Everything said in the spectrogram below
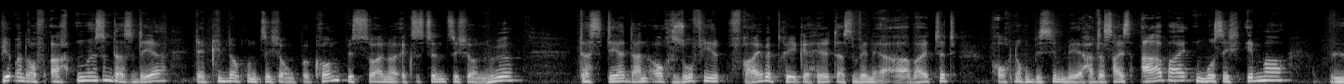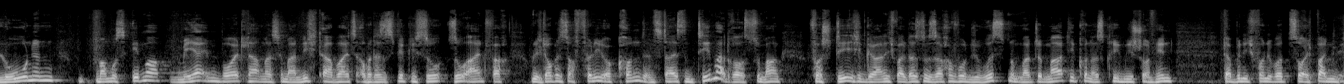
wird man darauf achten müssen, dass der, der Kindergrundsicherung bekommt, bis zu einer existenzsicheren Höhe, dass der dann auch so viel Freibeträge hält, dass wenn er arbeitet, auch noch ein bisschen mehr hat. Das heißt, arbeiten muss sich immer lohnen. Man muss immer mehr im Beutel haben, als wenn man nicht arbeitet. Aber das ist wirklich so, so einfach. Und ich glaube, das ist auch völliger Konsens. Da ist ein Thema draus zu machen, verstehe ich gar nicht, weil das ist eine Sache von Juristen und Mathematikern. Das kriegen die schon hin. Da bin ich von überzeugt. Bei den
